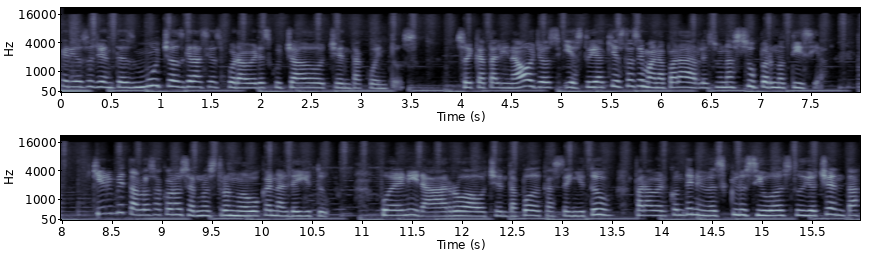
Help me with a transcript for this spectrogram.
Queridos oyentes, muchas gracias por haber escuchado 80 cuentos. Soy Catalina Hoyos y estoy aquí esta semana para darles una super noticia. Quiero invitarlos a conocer nuestro nuevo canal de YouTube. Pueden ir a arroba 80 podcast en YouTube para ver contenido exclusivo de Estudio 80,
